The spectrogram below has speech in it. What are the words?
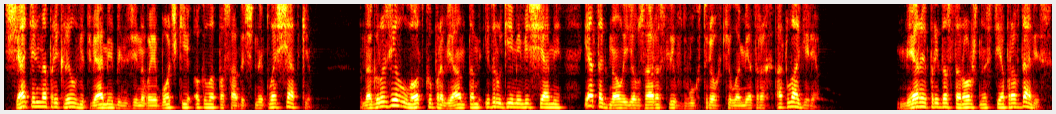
Тщательно прикрыл ветвями бензиновые бочки около посадочной площадки. Нагрузил лодку провиантом и другими вещами и отогнал ее в заросли в двух-трех километрах от лагеря. Меры предосторожности оправдались.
